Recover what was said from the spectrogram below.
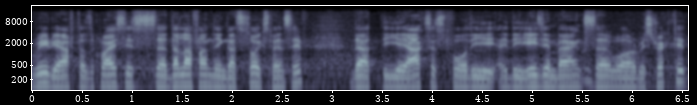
really after the crisis, dollar funding got so expensive that the access for the, the Asian banks were restricted.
